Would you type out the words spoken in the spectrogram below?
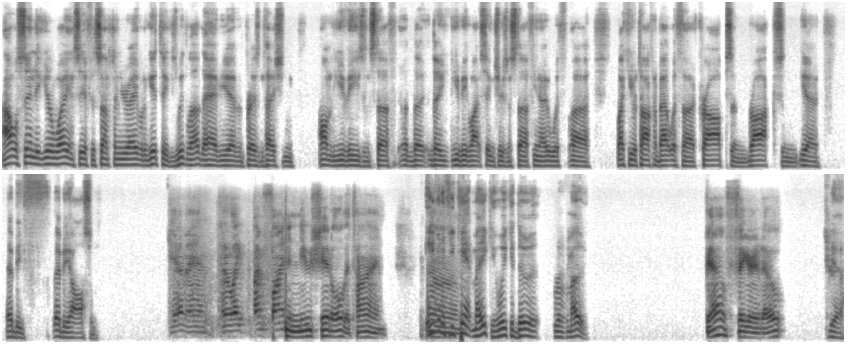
I will send it your way and see if it's something you're able to get to because we'd love to have you have a presentation on the UVs and stuff, uh, the the UV light signatures and stuff. You know, with uh like you were talking about with uh crops and rocks and you know that'd be that'd be awesome. yeah, man. And like, I'm finding new shit all the time. Even if you Um, can't make it, we could do it remote. Yeah, I'll figure it out. Yeah,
